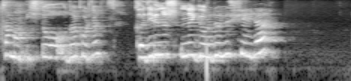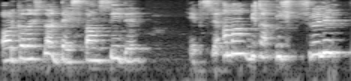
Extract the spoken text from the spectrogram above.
Tamam işte o oda kuracağız. Kadir'in üstünde gördüğünüz şeyler arkadaşlar destansıydı. Hepsi ama bir tane üst süreli.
